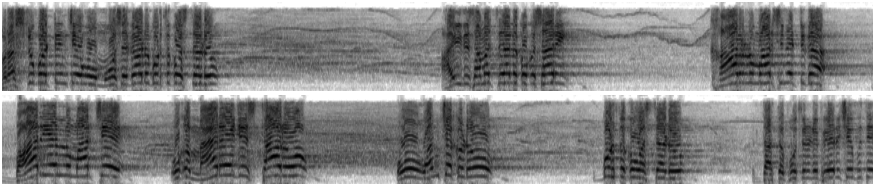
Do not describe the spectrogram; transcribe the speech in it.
భ్రష్టు పట్టించే ఓ మోసగాడు గుర్తుకొస్తాడు. ఐదు సంవత్సరాలకు ఒకసారి కారును మార్చినట్టుగా భార్యలను మార్చే ఒక మ్యారేజ్ స్టారు ఓ వంచకుడు గుర్తుకు వస్తాడు. దత్తపుత్రుడి పేరు చెబితే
